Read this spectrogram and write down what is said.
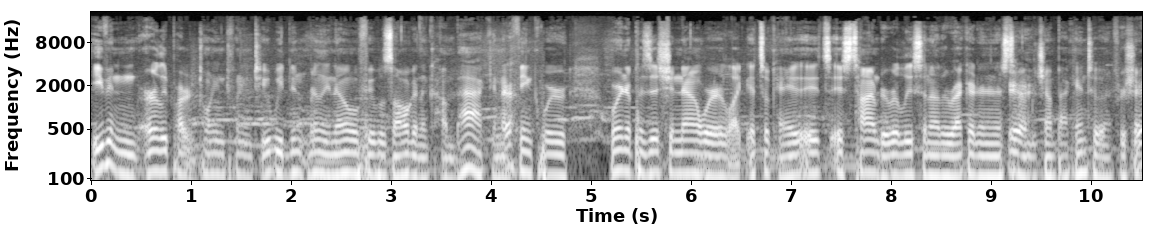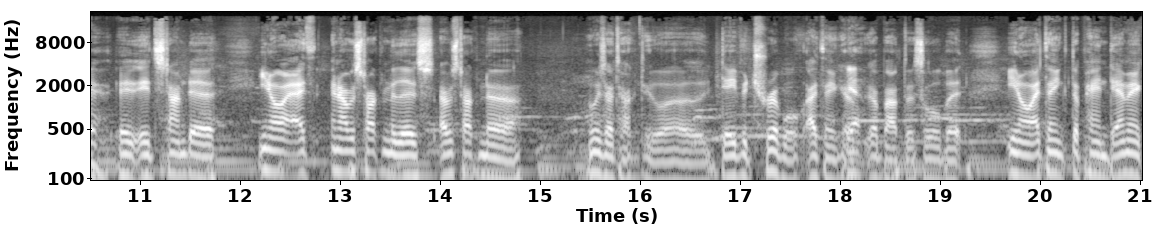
even early part of 2022, we didn't really know if it was all going to come back. And I think we're we're in a position now where like it's okay. It's it's time to release another record, and it's Yeah. time to jump back into it for sure. Yeah, it, it's time to, you know, I th- and I was talking to this. I was talking to who was I talking to? Uh, David Tribble, I think, a- about this a little bit. You know, I think the pandemic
